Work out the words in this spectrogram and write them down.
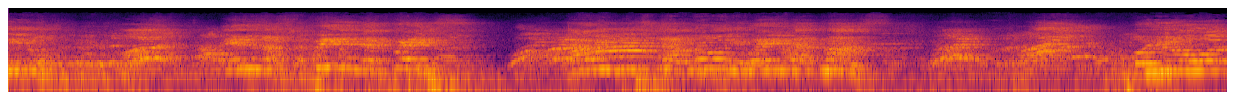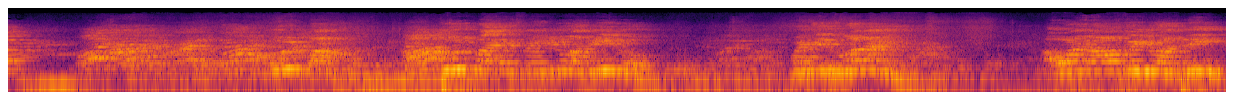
Pound. What? It is a spit in the face. What? How How is this cabrón y wearing that mask? But you know what? What? Tulpa. Tulpa is my new amigo. Which is wine. I want to offer you a drink,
